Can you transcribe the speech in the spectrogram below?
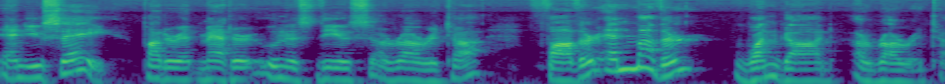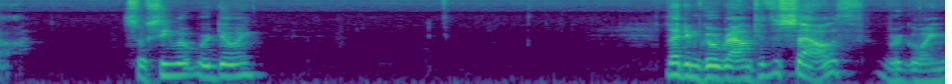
And you say, Pater et Mater unus Deus ararita, Father and Mother, one God ararita. So see what we're doing? Let him go round to the south. We're going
